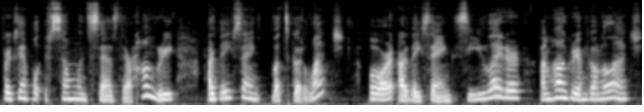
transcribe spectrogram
For example, if someone says they're hungry, are they saying, let's go to lunch? Or are they saying, see you later, I'm hungry, I'm going to lunch?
